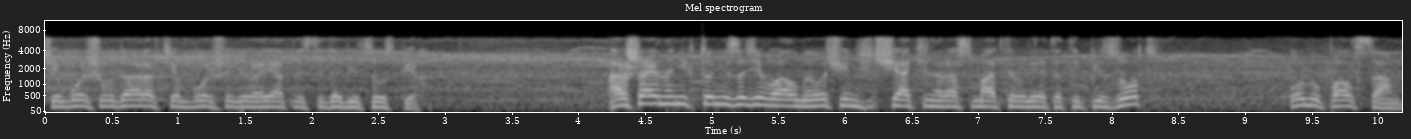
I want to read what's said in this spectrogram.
Чем больше ударов, тем больше вероятности добиться успеха. Аршавина никто не задевал. Мы очень тщательно рассматривали этот эпизод. Он упал сам.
